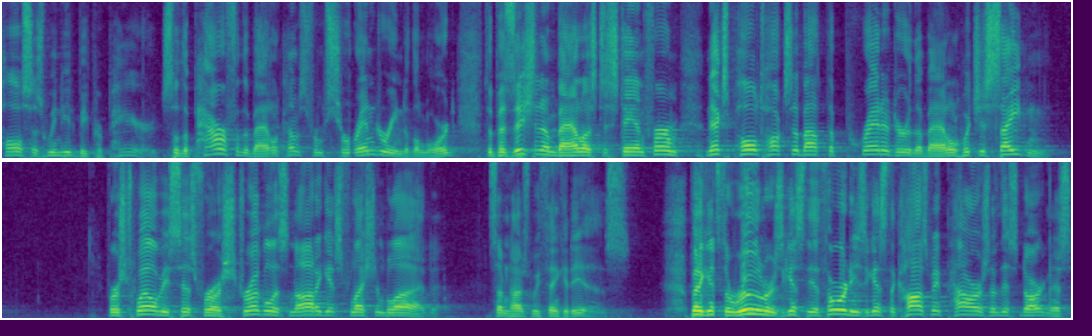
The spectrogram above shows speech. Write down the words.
Paul says we need to be prepared. So the power for the battle comes from surrendering to the Lord. The position in battle is to stand firm. Next, Paul talks about the predator of the battle, which is Satan. Verse 12, he says, For our struggle is not against flesh and blood. Sometimes we think it is. But against the rulers, against the authorities, against the cosmic powers of this darkness,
